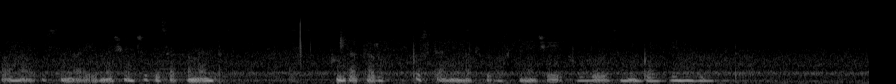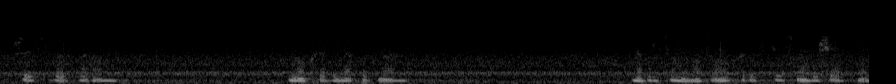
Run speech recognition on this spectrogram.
Cohen, Augustyn Maria Najświętszego Sakramentu, fundator pustelni Matki Boskiej Nadziei, Kołowrodzeni Bogiem Żyd z Rozwaronu, wnuk hrabina Poznania, nawrócony mocą Eucharystii 8 sierpnia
